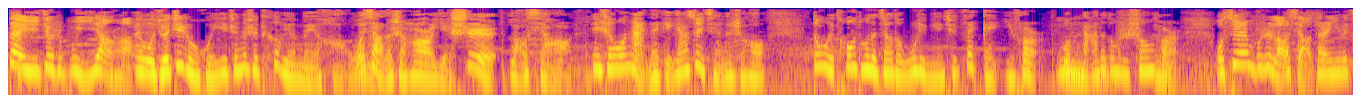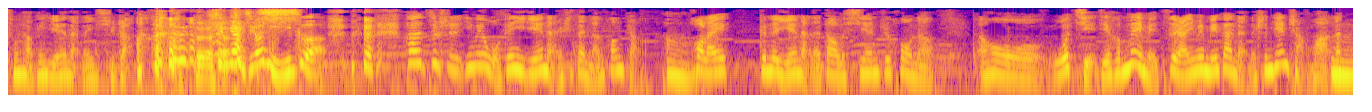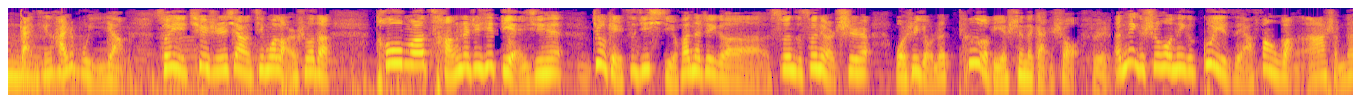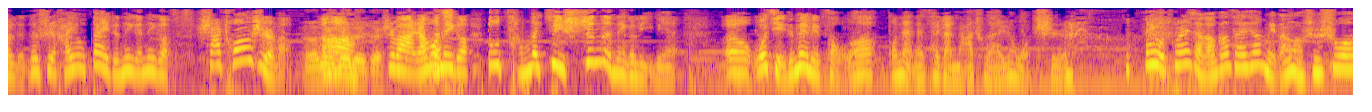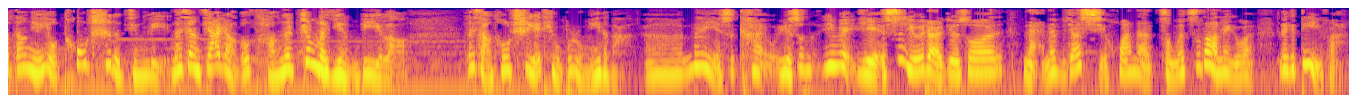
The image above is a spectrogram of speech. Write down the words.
待遇就是不一样哈。哎，我觉得这种回忆真的是特别美好。我小的时候也是老小，那时候我奶奶给压岁钱的时候，都会偷偷的交到屋里面去再给一份儿。我们拿的都是双份儿，我虽然不是老小，但是因为从小跟爷爷奶奶一起长，身边只有你一个。他就是因为我跟爷爷奶奶是在南方长，嗯，后来跟着爷爷奶奶到了西安之后呢，然后我姐姐和妹妹自然因为没在奶奶身边长嘛，那嗯感情还是不一样，所以确实像金波老师说的。偷摸藏着这些点心，就给自己喜欢的这个孙子孙女儿吃，我是有着特别深的感受。对呃，那个时候那个柜子呀，放碗啊什么的，那是还有带着那个那个纱窗似的，啊对啊，对对是吧？然后那个都藏在最深的那个里面。呃，我姐姐妹妹走了，我奶奶才敢拿出来让我吃。哎，我突然想到，刚才像美兰老师说，当年有偷吃的经历，那像家长都藏的这么隐蔽了，那想偷吃也挺不容易的吧？嗯、那也是看，也是因为也是有一点，就是说奶奶比较喜欢的，总会知道那个问那个地方。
